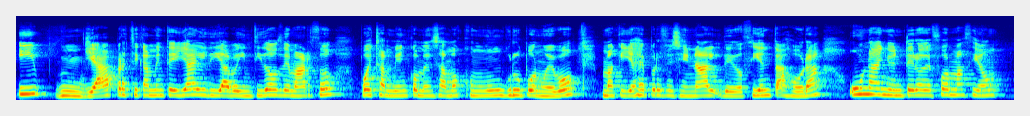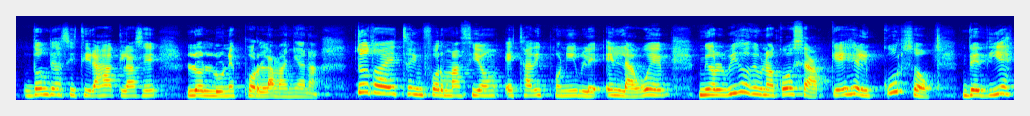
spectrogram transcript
y mm, ya prácticamente ya el día 22 de marzo pues también comenzamos con un grupo nuevo, maquillaje profesional de 200 horas, un año entero de formación donde asistirás a clase los lunes por la mañana. Toda esta información está disponible en la web. Me olvido de una cosa, que es el curso de 10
